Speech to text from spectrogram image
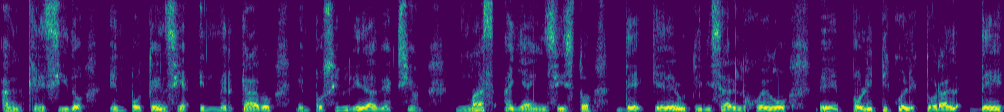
han crecido en potencia, en mercado, en posibilidad de acción. Más allá, insisto, de querer utilizar el juego eh, político electoral de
